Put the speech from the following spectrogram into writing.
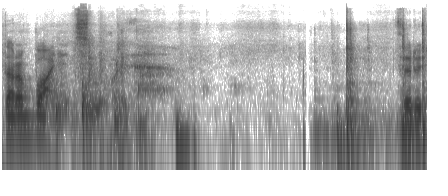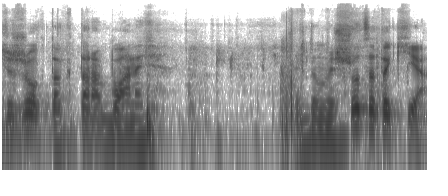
тарабанять, слухай. Це речажок так тарабанить. Я думаю, що це таке?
